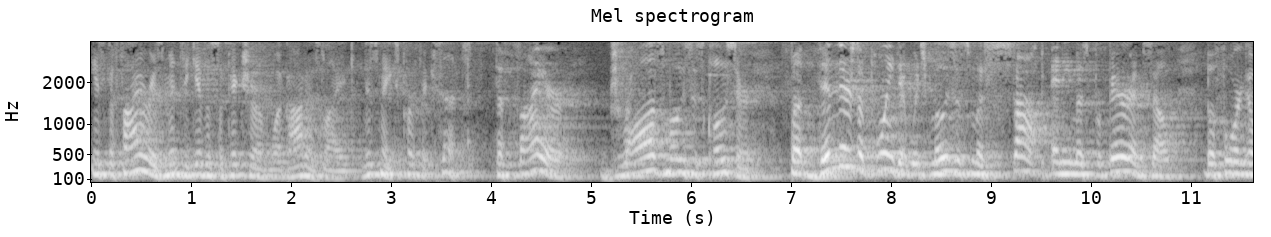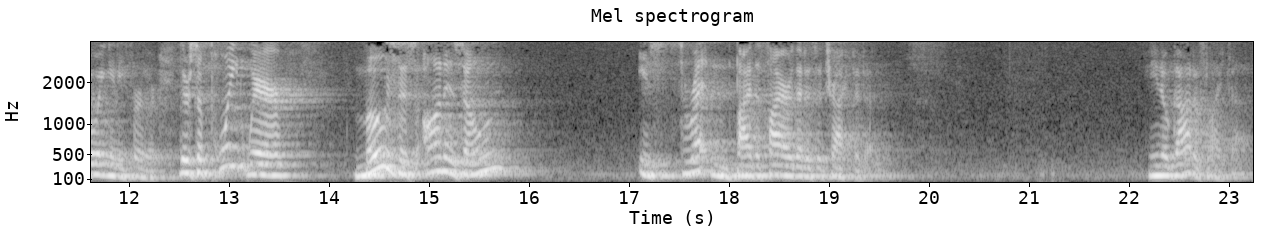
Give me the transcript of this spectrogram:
If the fire is meant to give us a picture of what God is like, this makes perfect sense. The fire draws Moses closer, but then there's a point at which Moses must stop and he must prepare himself before going any further. There's a point where Moses, on his own, is threatened by the fire that has attracted him. You know, God is like that.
